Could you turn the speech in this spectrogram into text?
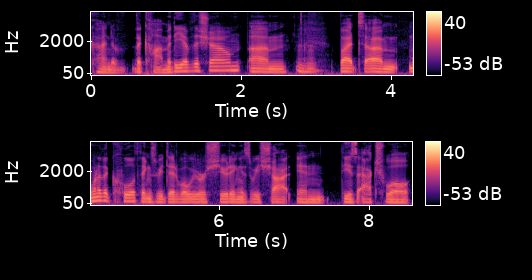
kind of the comedy of the show. Um, But um, one of the cool things we did while we were shooting is we shot in these actual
